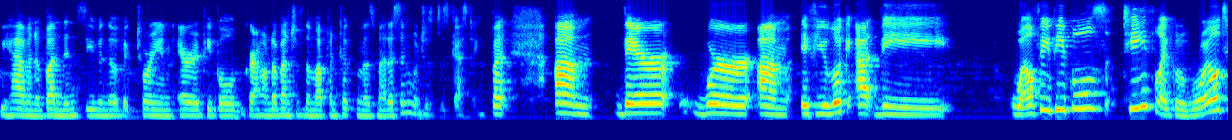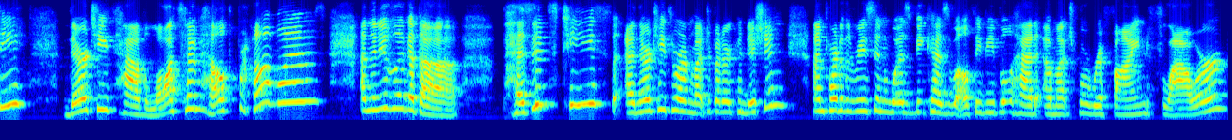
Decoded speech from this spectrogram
we have in abundance, even though Victorian era people ground a bunch of them up and took them as medicine, which is disgusting. But um, there were, um, if you look at the wealthy people's teeth, like royalty, their teeth have lots of health problems. And then you look at the peasants' teeth, and their teeth were in much better condition. And part of the reason was because wealthy people had a much more refined flour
